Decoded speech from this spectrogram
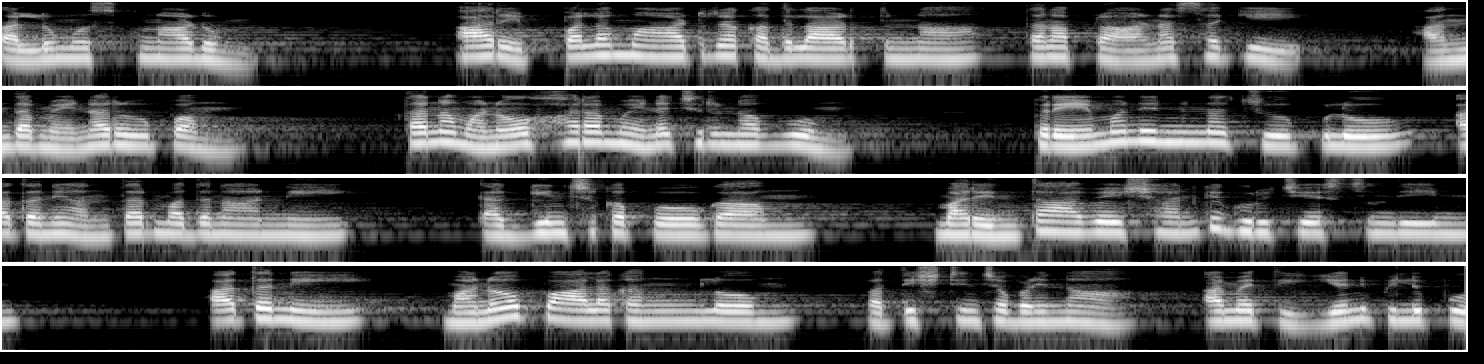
కళ్ళు మూసుకున్నాడు. ఆ రెప్పల మాటన కదలాడుతున్న తన ప్రాణసఖి అందమైన రూపం తన మనోహరమైన చిరునవ్వు. ప్రేమ నిండిన చూపులు అతని అంతర్మదనాన్ని తగ్గించకపోగా మరింత ఆవేశానికి గురిచేస్తుంది అతని మనోపాలకంలో ప్రతిష్ఠించబడిన ఆమె తీయని పిలుపు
